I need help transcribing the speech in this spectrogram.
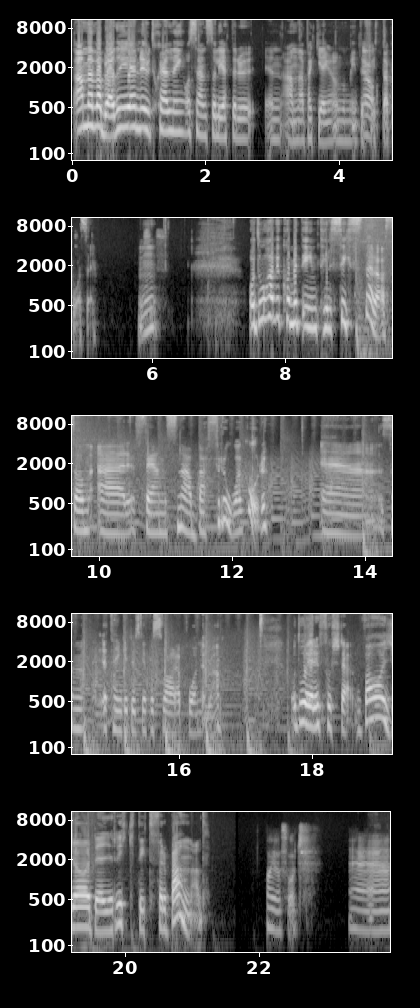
ja men vad bra. Du ger en utskällning och sen så letar du en annan parkering om de inte Ja. flyttar på sig. Mm. Och då har vi kommit in till sista då som är fem snabba frågor. Eh, som jag tänker att du ska få svara på nu då. Och då är det första, vad gör dig riktigt förbannad? Oj, vad svårt. Eh,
